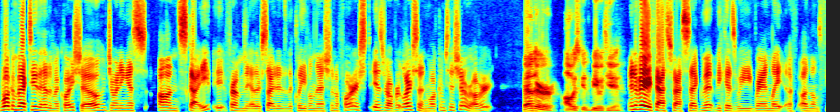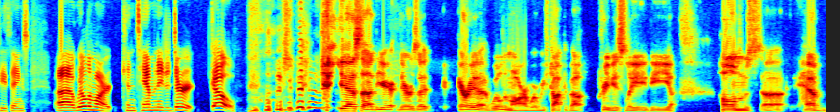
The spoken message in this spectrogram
Welcome back to the Heather McCoy Show. Joining us on Skype from the other side of the Cleveland National Forest is Robert Larson. Welcome to the show, Robert. Heather, always good to be with you. In a very fast, fast segment because we ran late on a few things. Uh, contaminated dirt. Go. yes, uh, the, there's a area of Wildomar where we've talked about previously. The uh, homes uh, have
